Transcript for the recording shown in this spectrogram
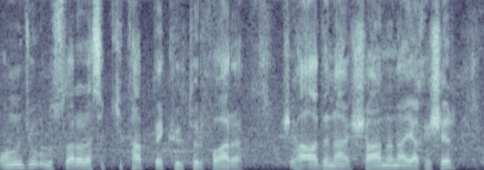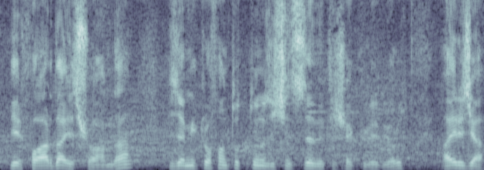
10. Uluslararası Kitap ve Kültür Fuarı adına, şanına yakışır bir fuardayız şu anda. Bize mikrofon tuttuğunuz için size de teşekkür ediyoruz. Ayrıca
